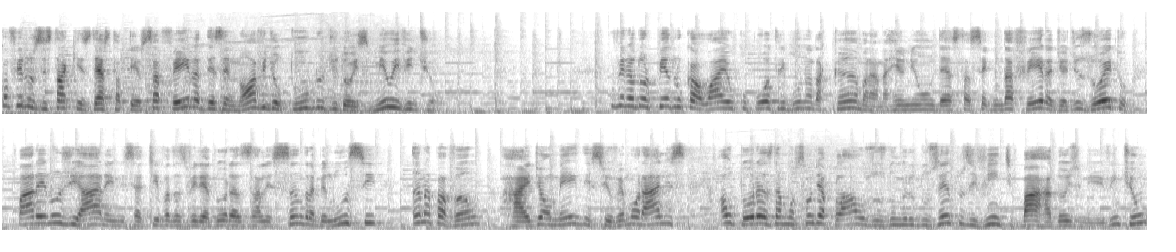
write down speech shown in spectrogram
Confira os destaques desta terça-feira, 19 de outubro de 2021. O vereador Pedro Kawai ocupou a tribuna da Câmara na reunião desta segunda-feira, dia 18, para elogiar a iniciativa das vereadoras Alessandra Belucci, Ana Pavão, Raide Almeida e Silvia Morales, autoras da moção de aplausos número 220/2021,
